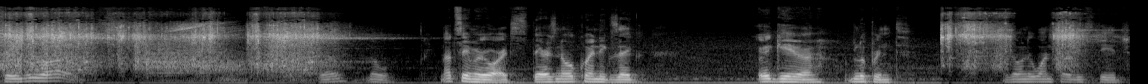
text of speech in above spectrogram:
Same rewards. Well, no, not same rewards. There's no Koenigsegg Regera blueprint. There's only one for this stage.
